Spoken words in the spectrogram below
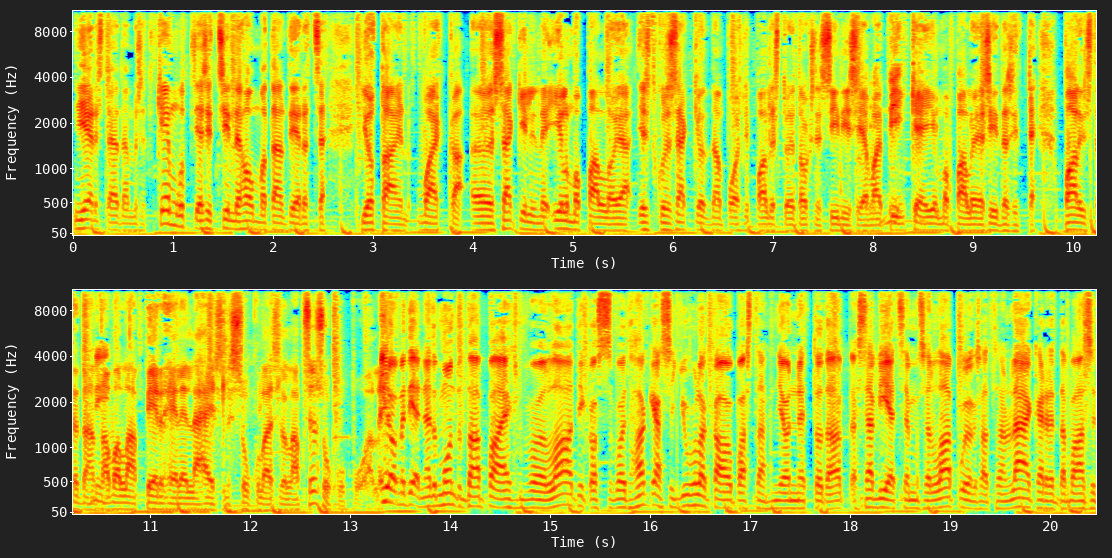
niin järjestetään tämmöiset kemut ja sitten sinne hommataan, tiedät sä, jotain vaikka ö, säkillinen ilmapallo ja, ja sitten kun se säkki otetaan pois, niin paljastuu, että onko ne sinisiä vai niin. pinkkejä ilmapalloja ja siitä sitten paljastetaan niin. tavallaan perheelle, läheisille, sukulaisille lapsen sukupuoli. Joo, mä tiedän näitä monta tapaa. Eikö voi laatikossa, voit hakea sen juhlakaupasta, jonne tota, sä viet semmoisen lapun, jonka sä oot saanut lääkäriltä, vaan se,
